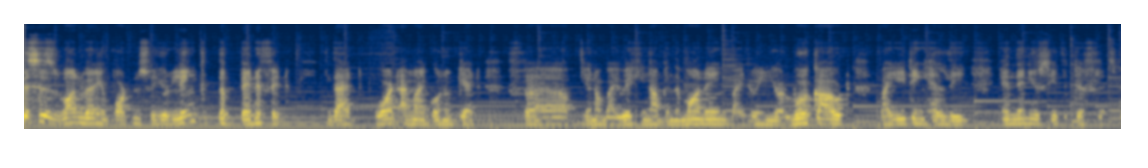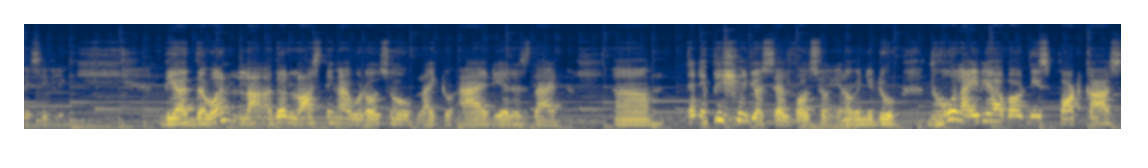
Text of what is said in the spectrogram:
this is one very important. So you link the benefit that what am i going to get uh, you know by waking up in the morning by doing your workout by eating healthy and then you see the difference basically the other one la- other last thing i would also like to add here is that um, that appreciate yourself also you know when you do. The whole idea about these podcasts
